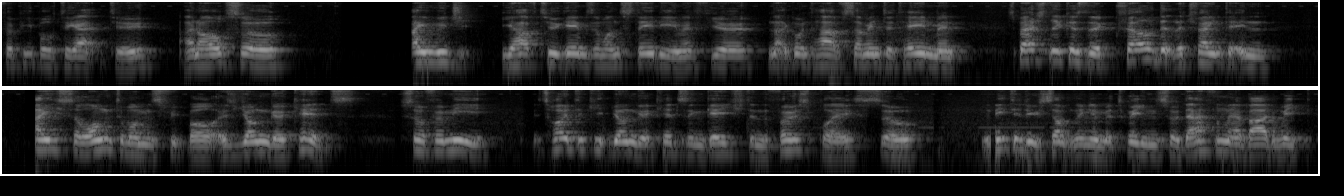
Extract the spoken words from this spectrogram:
for people to get to, and also why would you, have two games in one stadium if you're not going to have some entertainment? Especially because the crowd that they're trying to entice along to women's football is younger kids. So for me, it's hard to keep younger kids engaged in the first place. So you need to do something in between. So definitely a bad week,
